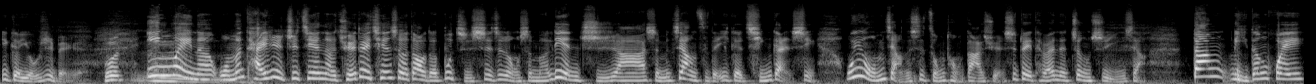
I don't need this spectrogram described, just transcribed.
一个有日本人。我、嗯、因为呢，我们台日之间呢，绝对牵涉到的不只是这种什么恋职啊，什么这样子的一个情感性。我因为我们讲的是总统大选，是对台湾的政治影响。当李登辉。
